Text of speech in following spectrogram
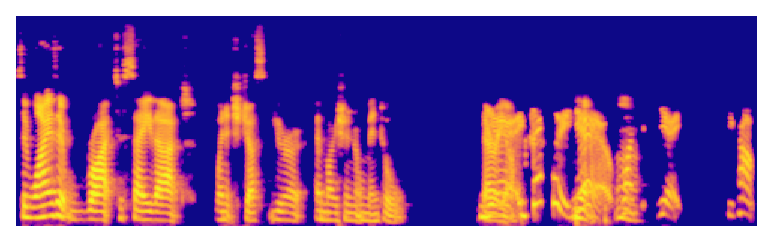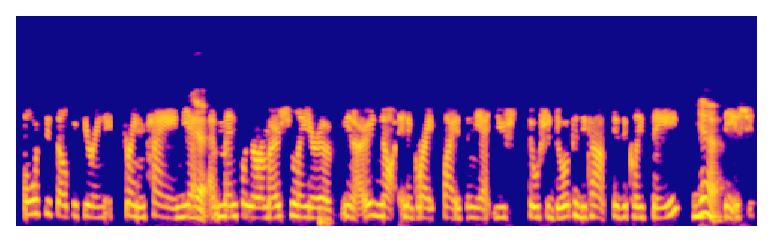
So why is it right to say that when it's just your emotional mental barrier? Yeah, exactly. Yeah. yeah. Mm. Like, yeah, you can't force yourself if you're in extreme pain, yet yeah. mentally or emotionally you're, you know, not in a great place, and yet you still should do it because you can't physically see yeah the issue.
